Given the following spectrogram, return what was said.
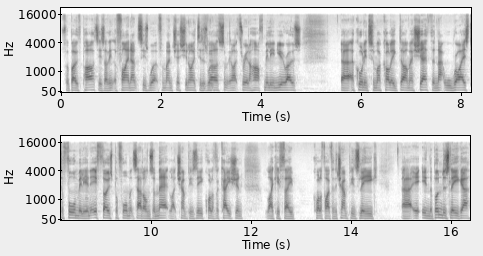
for both parties. I think the finances work for Manchester United as well, something like three and a half million euros uh, according to my colleague Dharmesh Sheth, and that will rise to 4 million if those performance add-ons are met, like Champions League qualification, like if they qualify for the Champions League uh, in the Bundesliga.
